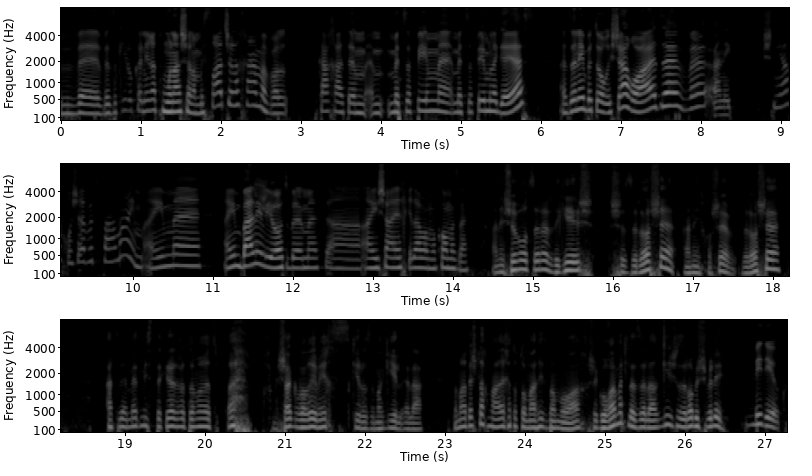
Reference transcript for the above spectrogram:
ו- וזה כאילו כנראה תמונה של המשרד שלכם, אבל ככה אתם מצפים, מצפים לגייס. אז אני בתור אישה רואה את זה, ואני שנייה חושבת פעמיים, האם, האם בא לי להיות באמת האישה היחידה במקום הזה? אני שוב רוצה להדגיש שזה לא שאני חושב, זה לא שאת באמת מסתכלת ואת אומרת, אה, חמישה גברים, איכס, כאילו זה מגעיל, אלא זאת אומרת, יש לך מערכת אוטומטית במוח שגורמת לזה להרגיש שזה לא בשבילי. בדיוק,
